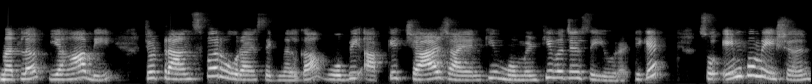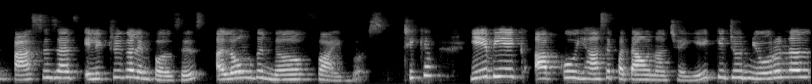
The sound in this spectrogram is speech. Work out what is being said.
मतलब यहाँ भी जो ट्रांसफ़र हो रहा है सिग्नल का, वो भी आपके चार्ज आयन की मूवमेंट की वजह से ही हो रहा है, ठीक है? So information passes as electrical impulses along the nerve fibres ठीक है? ये भी एक आपको यहाँ से पता होना चाहिए कि जो न्यूरोनल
